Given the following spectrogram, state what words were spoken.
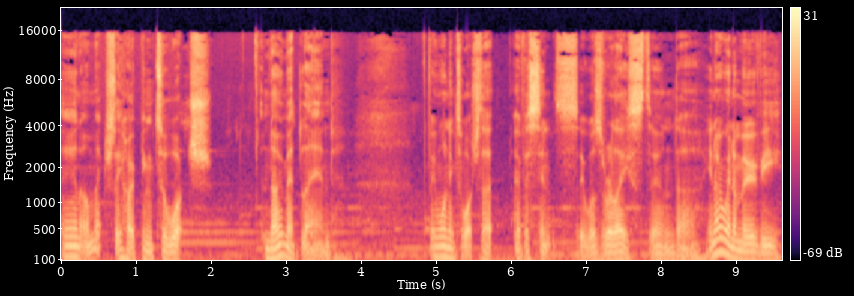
And I'm actually hoping to watch Nomadland. I've been wanting to watch that ever since it was released. And, uh, you know, when a movie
